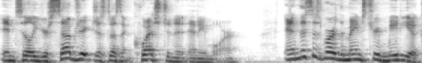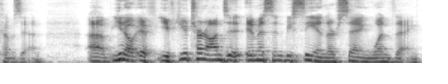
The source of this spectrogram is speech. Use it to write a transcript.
until your subject just doesn't question it anymore. And this is where the mainstream media comes in. Um, you know, if, if you turn on to MSNBC and they're saying one thing,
